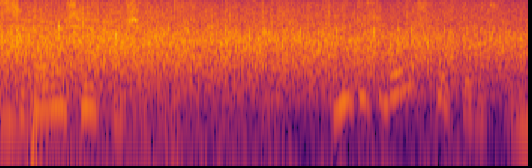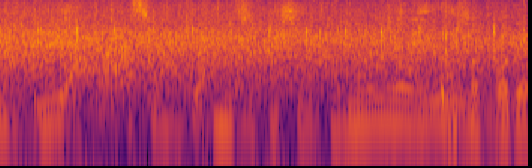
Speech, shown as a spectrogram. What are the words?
素晴らしい年。本当素晴らしかったです。あそこで。い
